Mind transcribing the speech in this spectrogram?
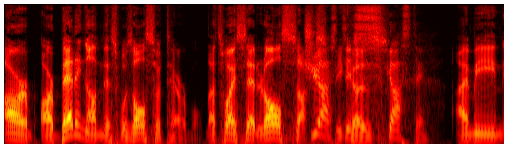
our our betting on this was also terrible. That's why I said it all sucks Just because disgusting. I mean,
